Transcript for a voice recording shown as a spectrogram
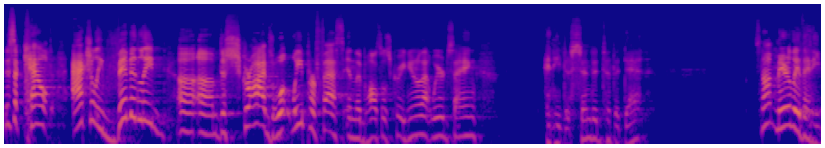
This account actually vividly uh, um, describes what we profess in the Apostles' Creed. You know that weird saying? And he descended to the dead. It's not merely that he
